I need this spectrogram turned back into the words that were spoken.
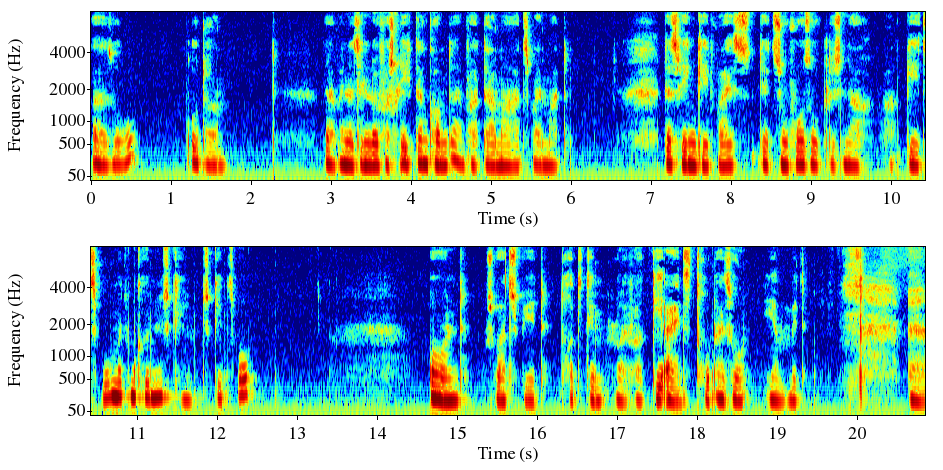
also oder ja, wenn er den Läufer schlägt, dann kommt einfach Dame H2 matt. Deswegen geht Weiß jetzt schon vorsorglich nach G2 mit dem König, König G2. Und Schwarz spielt trotzdem Läufer G1, droht also hier mit äh,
